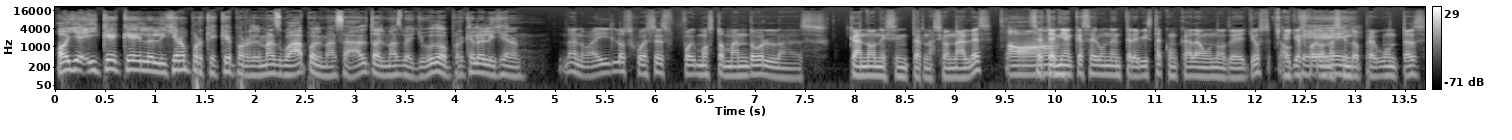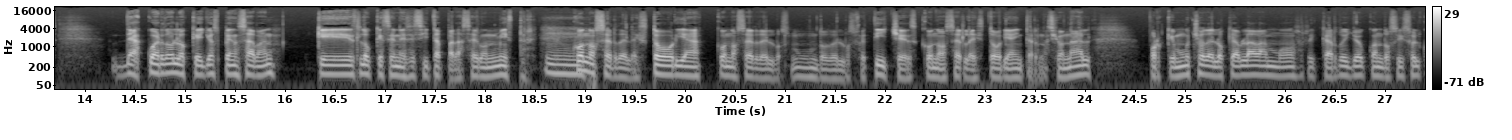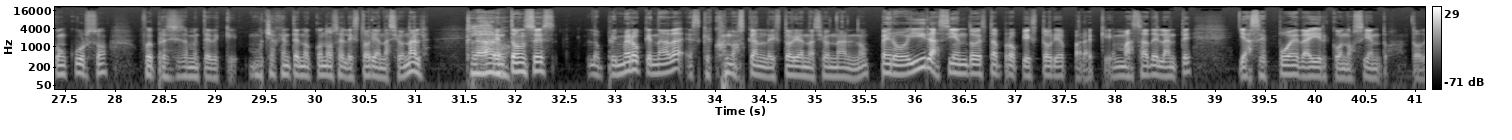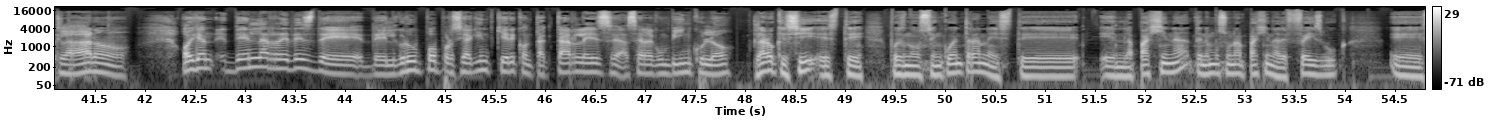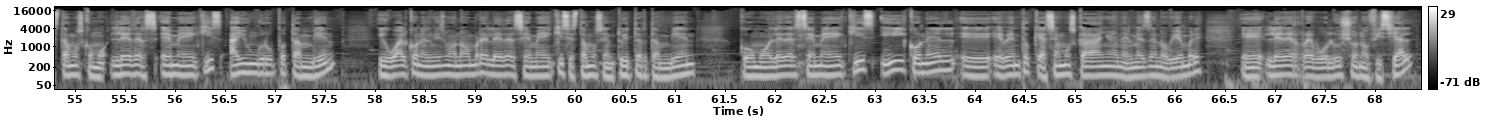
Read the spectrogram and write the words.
Oye, ¿y qué, qué? ¿Lo eligieron porque qué? ¿Por el más guapo, el más alto, el más velludo? ¿Por qué lo eligieron? Bueno, ahí los jueces fuimos tomando las cánones internacionales. Se Oh, tenían que hacer una entrevista con cada uno de ellos. Ellos fueron haciendo preguntas de acuerdo a lo que ellos pensaban que es lo que se necesita para ser un mister. mm, Conocer de la historia, conocer de los mundos de los fetiches, conocer la historia internacional, porque mucho de lo que hablábamos Ricardo y yo cuando se hizo el concurso fue precisamente de que mucha gente no conoce la historia nacional. Claro. Entonces, lo primero que nada es que conozcan la historia nacional, ¿no? Pero ir haciendo esta propia historia para que más adelante ya se pueda ir conociendo parte. Claro. Oigan, den las redes de, del grupo por si alguien quiere contactarles, hacer algún vínculo. Claro que sí, este, pues nos encuentran este en la página, tenemos una página de Facebook, eh, estamos como Leathers MX, hay un grupo también, igual con el mismo nombre, Leathers MX, estamos en Twitter también como Leathers MX y con el eh, evento que hacemos cada año en el mes de noviembre, eh, Leather Revolution Oficial,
